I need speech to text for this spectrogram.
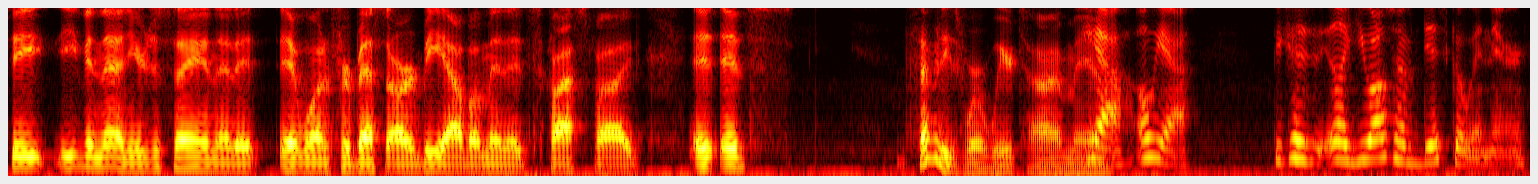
See, even then, you're just saying that it, it won for best R and B album, and it's classified. It, it's seventies were a weird time, man. Yeah, oh yeah. Because like you also have disco in there.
